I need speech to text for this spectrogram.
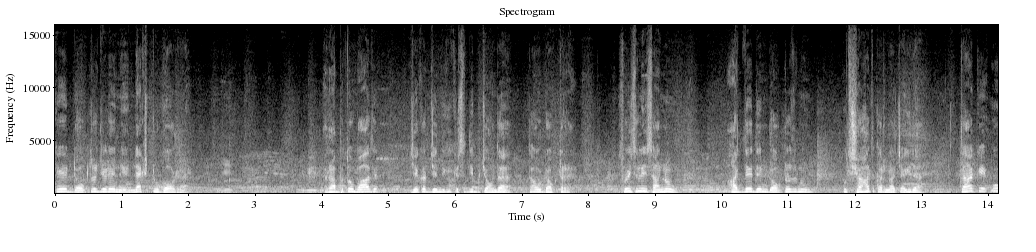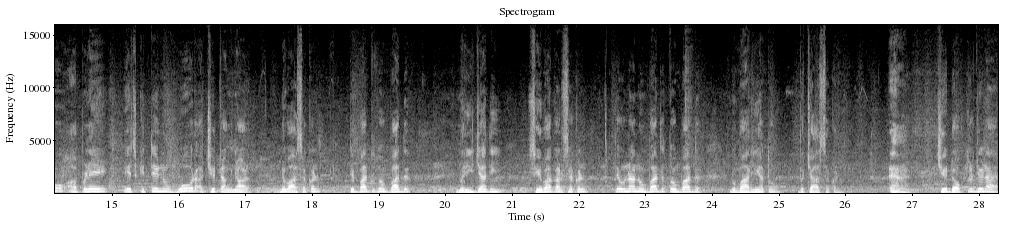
ਕਿ ਡਾਕਟਰ ਜਿਹੜੇ ਨੇ ਨੈਕਸਟ ਟੂ ਗੋਡ ਨੇ। ਰੱਬ ਤੋਂ ਬਾਅਦ ਜੇਕਰ ਜ਼ਿੰਦਗੀ ਕਿਸੇ ਦੀ ਬਚਾਉਂਦਾ ਹੈ ਤਾਂ ਉਹ ਡਾਕਟਰ ਹੈ। ਸੋ ਇਸ ਲਈ ਸਾਨੂੰ ਅੱਜ ਦੇ ਦਿਨ ਡਾਕਟਰਸ ਨੂੰ ਉਤਸ਼ਾਹਿਤ ਕਰਨਾ ਚਾਹੀਦਾ ਹੈ ਤਾਂ ਕਿ ਉਹ ਆਪਣੇ ਇਸ ਕਿੱਤੇ ਨੂੰ ਹੋਰ ਅੱਛੇ ਢੰਗ ਨਾਲ ਨਿਭਾ ਸਕਣ ਤੇ ਵੱਧ ਤੋਂ ਵੱਧ ਮਰੀਜ਼ਾਂ ਦੀ ਸੇਵਾ ਕਰ ਸਕਣ ਤੇ ਉਹਨਾਂ ਨੂੰ ਵੱਧ ਤੋਂ ਵੱਧ ਬਿਮਾਰੀਆਂ ਤੋਂ ਬਚਾ ਸਕਣ। ਜੇ ਡਾਕਟਰ ਜਿਹੜਾ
